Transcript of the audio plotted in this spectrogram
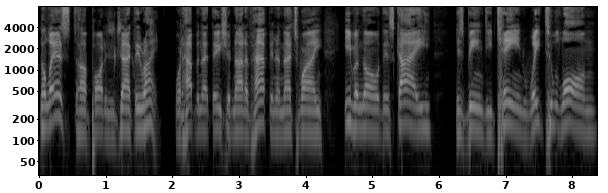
The last uh, part is exactly right. What happened that day should not have happened, and that's why, even though this guy is being detained way too long,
